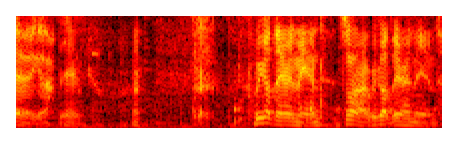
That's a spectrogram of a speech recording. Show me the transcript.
There we go. There we go. We got there in the end. It's alright, we got there in the end.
